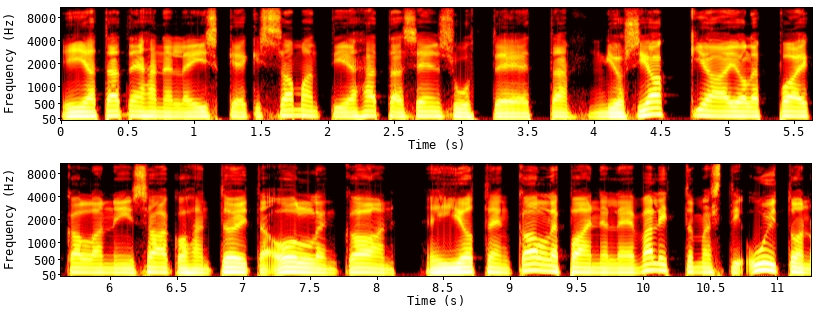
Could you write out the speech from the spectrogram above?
ja täten hänelle iskeekin saman tien hätä sen suhteen, että jos Jakkia ei ole paikalla, niin saako hän töitä ollenkaan – Joten Kalle painelee välittömästi uiton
